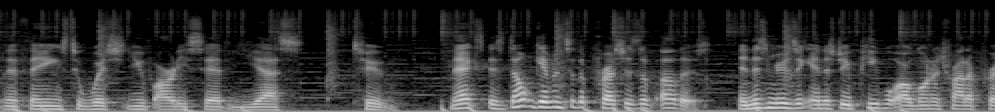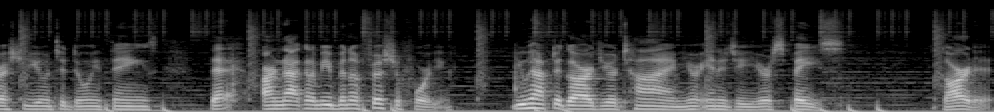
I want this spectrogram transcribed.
in the things to which you've already said yes to. Next is don't give in to the pressures of others. In this music industry, people are going to try to pressure you into doing things that are not going to be beneficial for you. You have to guard your time, your energy, your space guard it.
